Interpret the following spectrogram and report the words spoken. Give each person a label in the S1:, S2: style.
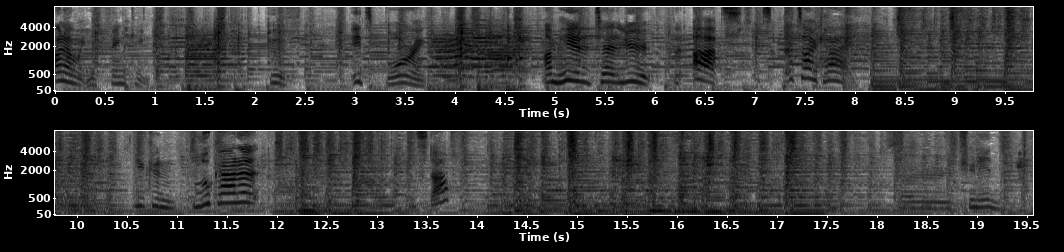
S1: I know what you're thinking. Oof, it's boring. I'm here to tell you that ah, art's it's, it's okay. You can look at it and stuff. So tune in.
